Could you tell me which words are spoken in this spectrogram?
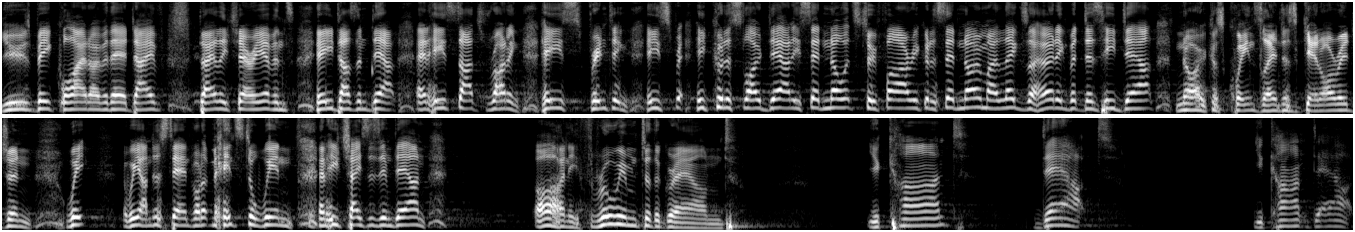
You be quiet over there, Dave. Daly Cherry Evans, he doesn't doubt. And he starts running. He's sprinting. He's, he could have slowed down. He said, no, it's too far. He could have said, no, my legs are hurting. But does he doubt? No, because Queenslanders get origin. We, we understand what it means to win. And he chases him down. Oh, and he threw him to the ground. You can't doubt. You can't doubt.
